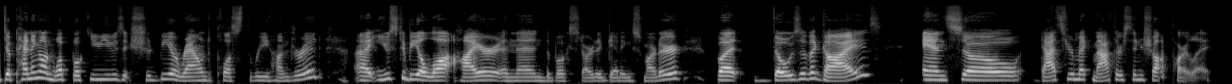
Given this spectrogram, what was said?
depending on what book you use, it should be around plus 300. Uh, it used to be a lot higher, and then the book started getting smarter. But those are the guys. And so that's your McMatherson shot parlay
